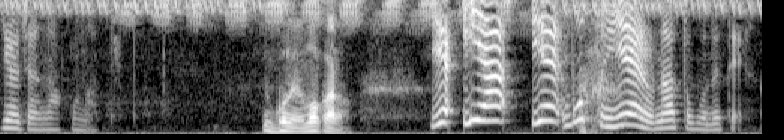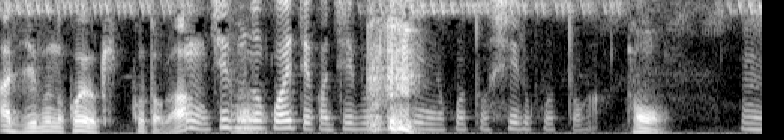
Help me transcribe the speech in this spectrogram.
嫌じゃなくなってごめんわからん。たいやいやいやもっと嫌やろなと思ってて、あ自分の声を聞くことが？うん、自分の声っていうか自分自身のことを知ることが、ほう。ん、う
